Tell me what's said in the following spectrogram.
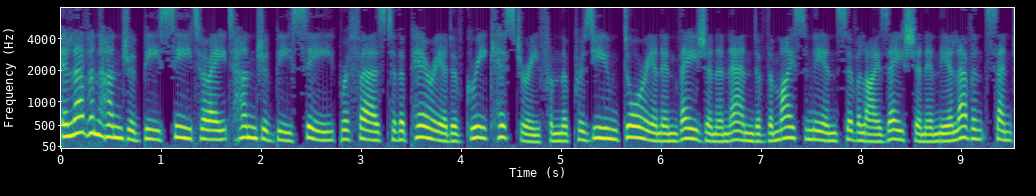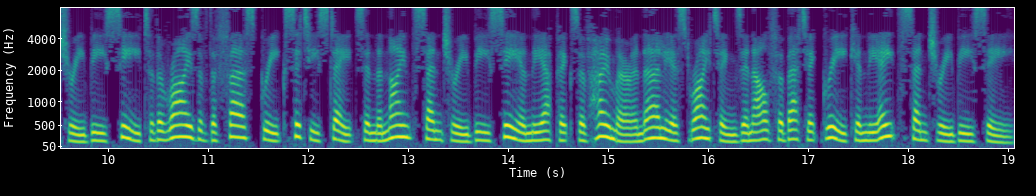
1100 BC to 800 BC refers to the period of Greek history from the presumed Dorian invasion and end of the Mycenaean civilization in the 11th century BC to the rise of the first Greek city-states in the 9th century BC and the epics of Homer and earliest writings in alphabetic Greek in the 8th century BC.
